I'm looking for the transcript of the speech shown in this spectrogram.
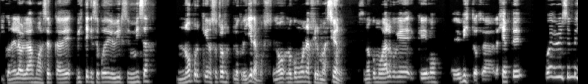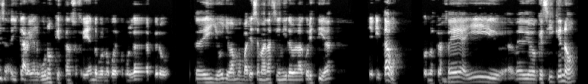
Y con él hablábamos acerca de, ¿viste que se puede vivir sin misa? No porque nosotros lo creyéramos, no, no como una afirmación, sino como algo que, que hemos eh, visto. O sea, la gente puede vivir sin misa. Y claro, hay algunos que están sufriendo por no poder comulgar, pero ustedes y yo llevamos varias semanas sin ir a la Eucaristía y aquí estamos, por nuestra fe ahí, medio que sí, que no.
